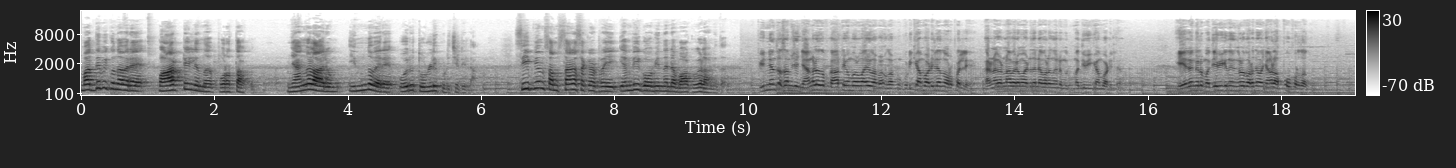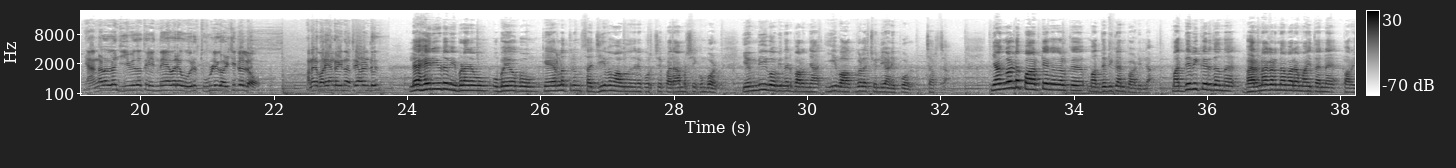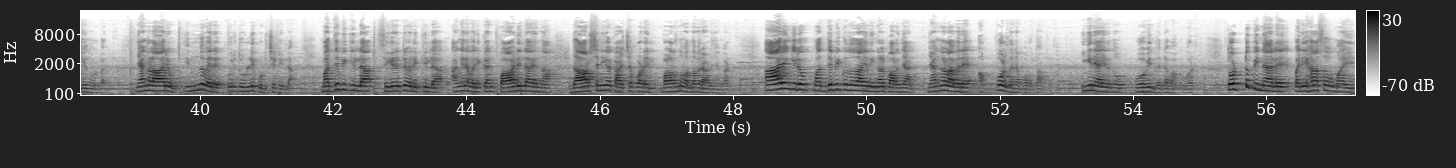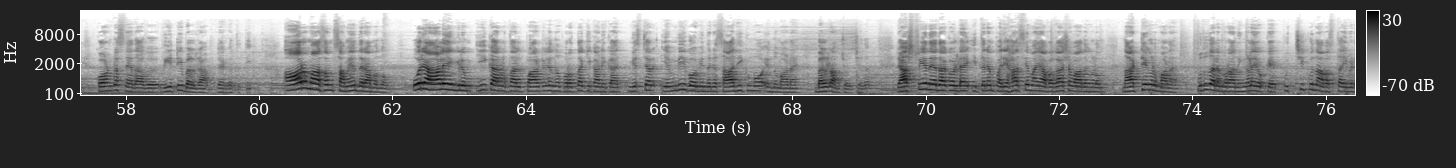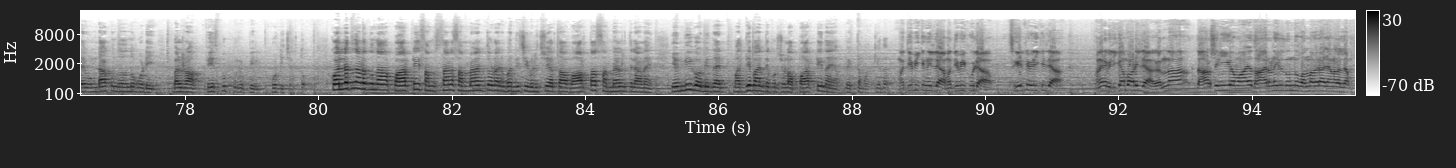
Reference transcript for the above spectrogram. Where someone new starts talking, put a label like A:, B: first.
A: മദ്യപിക്കുന്നവരെ പാർട്ടിയിൽ നിന്ന് പുറത്താക്കും. ഞങ്ങളാരും ഇന്നു വരെ ഒരു തുള്ളി കുടിച്ചിട്ടില്ല. സി പി എം സംസ്ഥാന സെക്രട്ടറി എം വി ഗോവിന്ദന്റെ വാക്കുകളാണിത്.
B: പിന്നെന്താ സംശയം? ഞങ്ങൾ പാർട്ടി മെമ്പർമാർ കുടിക്കാൻ പാടില്ല എന്ന് ഉറപ്പല്ലേ? ഭരണഘടനാപരമായിട്ട് തന്നെ പറയുന്നുണ്ട് മദ്യപിക്കാൻ പാടില്ല. ഏതെങ്കിലും മദ്യപിക്കുന്നത് നിങ്ങൾ പറഞ്ഞോ ഞങ്ങൾ അപ്പോൾ പുറത്താക്കും. ഞങ്ങളെല്ലാം ജീവിതത്തിൽ ഇന്നേ വരെ ഒരു തുള്ളി കഴിച്ചിട്ടില്ലല്ലോ. അങ്ങനെ പറയാൻ കഴിയുന്ന എത്ര ആളുണ്ട്
A: ലഹരിയുടെ വിപണനവും ഉപയോഗവും കേരളത്തിലും സജീവമാകുന്നതിനെക്കുറിച്ച് പരാമർശിക്കുമ്പോൾ എം വി ഗോവിന്ദൻ പറഞ്ഞ ഈ വാക്കുകളെ ചൊല്ലിയാണ് ഇപ്പോൾ ചർച്ച. ഞങ്ങളുടെ പാർട്ടി അംഗങ്ങൾക്ക് മദ്യപിക്കാൻ പാടില്ല. മദ്യപിക്കരുതെന്ന് ഭരണഘടനാപരമായി തന്നെ പറയുന്നുണ്ട്. ഞങ്ങൾ ആരും ഇന്നുവരെ ഒരു തുള്ളി കുടിച്ചിട്ടില്ല. മദ്യപിക്കില്ല സിഗരറ്റ് വലിക്കില്ല അങ്ങനെ വലിക്കാൻ പാടില്ല എന്ന ദാർശനിക കാഴ്ചപ്പാടിൽ വളർന്നു വന്നവരാണ് ഞങ്ങൾ. ആരെങ്കിലും മദ്യപിക്കുന്നതായി നിങ്ങൾ പറഞ്ഞാൽ ഞങ്ങൾ അവരെ അപ്പോൾ തന്നെ പുറത്താക്കും. ഇങ്ങനെയായിരുന്നു ഗോവിന്ദന്റെ വാക്കുകൾ. തൊട്ടു പിന്നാലെ പരിഹാസവുമായി കോൺഗ്രസ് നേതാവ് വി ടി ബൽറാം രംഗത്തെത്തി. ആറുമാസം സമയം തരാമെന്നും ഒരാളെയെങ്കിലും ഈ കാരണത്താൽ പാർട്ടിയിൽ നിന്ന് പുറത്താക്കി കാണിക്കാൻ മിസ്റ്റർ എം വി ഗോവിന്ദന് സാധിക്കുമോ എന്നുമാണ് ബൽറാം ചോദിച്ചത്. രാഷ്ട്രീയ നേതാക്കളുടെ ഇത്തരം പരിഹാസ്യമായ അവകാശവാദങ്ങളും നാട്യങ്ങളുമാണ് പുതുതലമുറ നിങ്ങളെയൊക്കെ പുച്ഛിക്കുന്ന അവസ്ഥ ഇവിടെ ഉണ്ടാക്കുന്നതെന്നുകൂടി ബൽറാം ഫേസ്ബുക്ക് ഗ്രൂപ്പിൽ കൂട്ടിച്ചേർത്തു. കൊല്ലത്ത് നടക്കുന്ന പാർട്ടി സംസ്ഥാന സമ്മേളനത്തോടനുബന്ധിച്ച് വിളിച്ചു ചേർത്ത വാർത്താ സമ്മേളനത്തിലാണ് എം വി ഗോവിന്ദൻ മദ്യപാനത്തെക്കുറിച്ചുള്ള പാർട്ടി നയം വ്യക്തമാക്കിയത്.
B: മദ്യപിക്കുന്നില്ല മദ്യപിക്കൂല സിഗരറ്റ് വലിക്കില്ല അങ്ങനെ വിളിക്കാൻ പാടില്ല. എന്ന ദാർശനികമായ ധാരണയിൽ നിന്ന് വന്നവരാ ഞങ്ങളെല്ലാം.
